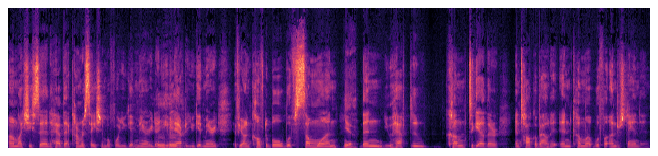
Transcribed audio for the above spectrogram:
um, like she said, have that conversation before you get married, and even after you get married. If you're uncomfortable with someone, Yeah. then you have to come together and talk about it and come up with an understanding.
